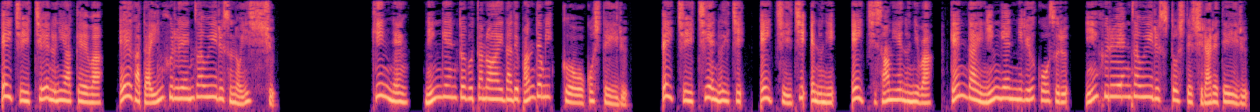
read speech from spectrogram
H1N2 系は A 型インフルエンザウイルスの一種。近年、人間と豚の間でパンデミックを起こしている。H1N1、H1N2、H3N2 は現代人間に流行するインフルエンザウイルスとして知られている。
